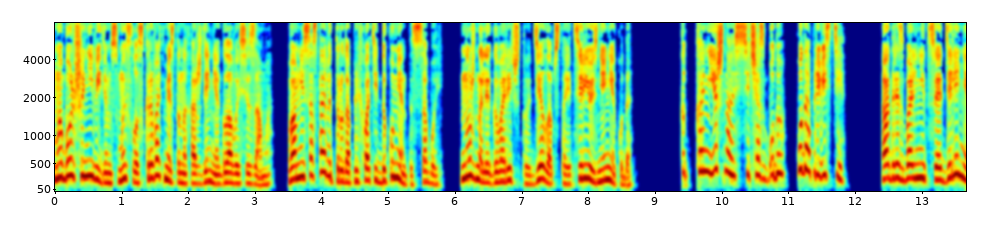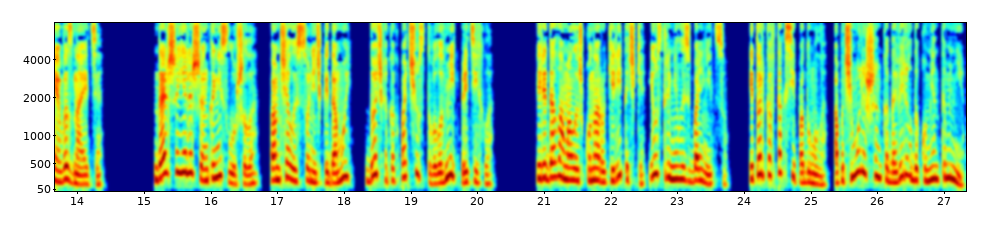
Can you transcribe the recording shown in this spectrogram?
Мы больше не видим смысла скрывать местонахождение главы Сезама. Вам не составит труда прихватить документы с собой. Нужно ли говорить, что дело обстоит серьезнее некуда? К «Конечно, сейчас буду. Куда привезти?» Адрес больницы и отделения вы знаете. Дальше я Лишенко не слушала. Помчалась с Сонечкой домой. Дочка, как почувствовала, вмиг притихла. Передала малышку на руки Риточке и устремилась в больницу. И только в такси подумала, а почему Лишенко доверил документы мне?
